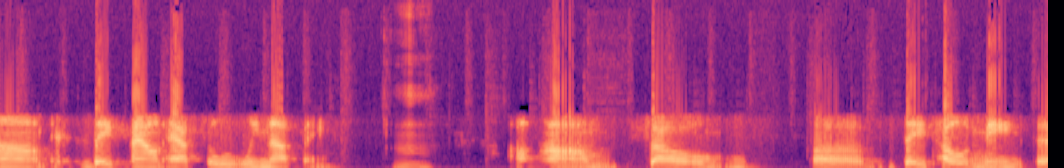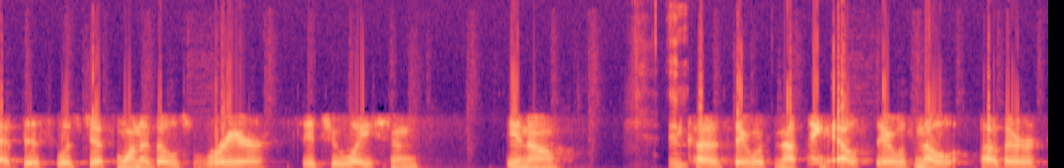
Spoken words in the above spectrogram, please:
um, and they found absolutely nothing mm. um, so uh, they told me that this was just one of those rare situations, you know, and because there was nothing else. There was no other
